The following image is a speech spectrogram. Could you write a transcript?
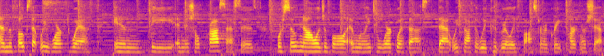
And the folks that we worked with in the initial processes were so knowledgeable and willing to work with us that we thought that we could really foster a great partnership.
